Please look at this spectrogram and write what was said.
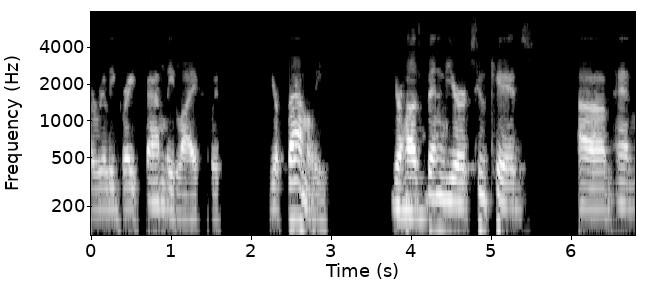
a really great family life with your family your mm-hmm. husband, your two kids, um, and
